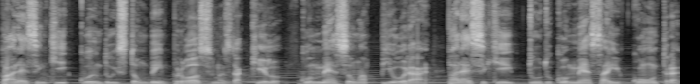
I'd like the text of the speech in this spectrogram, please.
parecem que, quando estão bem próximas daquilo, começam a piorar. Parece que tudo começa a ir contra.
